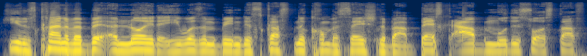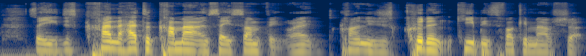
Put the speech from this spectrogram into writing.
he was kind of a bit annoyed that he wasn't being discussed in the conversation about best album, all this sort of stuff. So he just kind of had to come out and say something, right? Of just couldn't keep his fucking mouth shut.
